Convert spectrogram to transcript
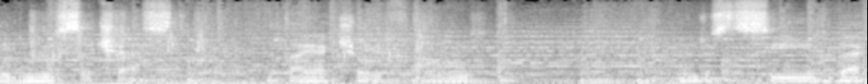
would miss a chest that I actually found and just see it back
